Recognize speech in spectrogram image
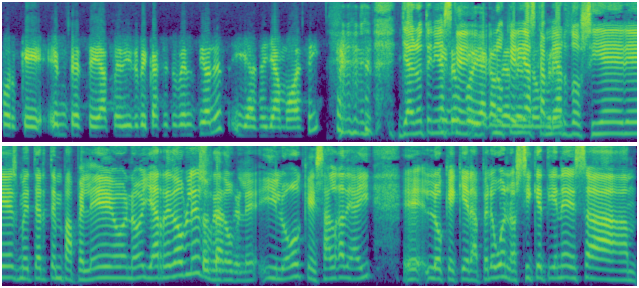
porque empecé a pedir becas y subvenciones y ya se llamó así. ya no tenías no que no querías cambiar dosieres, meterte en papeleo, ¿no? Ya redobles, Totalmente. redoble. Y luego que salga de ahí eh, lo que quiera. Pero bueno, sí que tiene esa,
